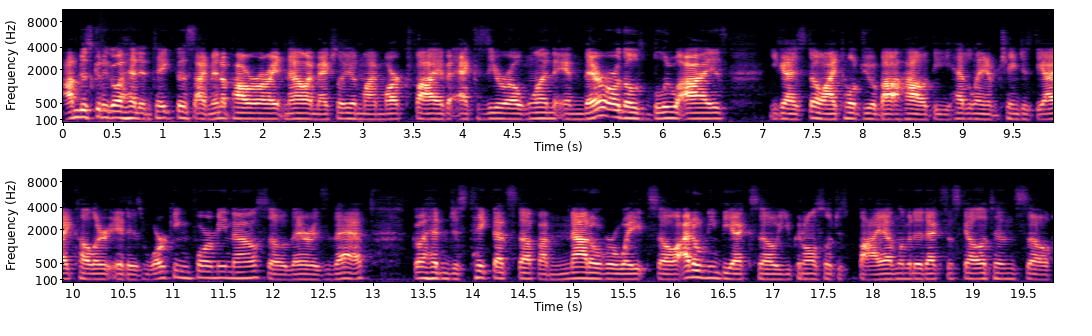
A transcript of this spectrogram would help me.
I'm just going to go ahead and take this. I'm in a power right now. I'm actually in my Mark V X01, and there are those blue eyes. You guys know I told you about how the headlamp changes the eye color. It is working for me now, so there is that. Go ahead and just take that stuff. I'm not overweight, so I don't need the XO. You can also just buy unlimited exoskeletons, so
